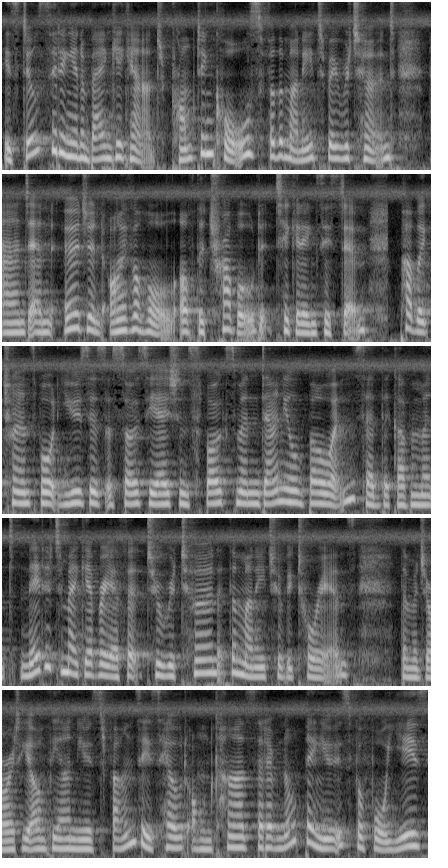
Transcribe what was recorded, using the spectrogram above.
is still sitting in a bank account, prompting calls for the money to be returned and an urgent overhaul of the troubled ticketing system. Public Transport Users Association spokesman Daniel Bowen said the government needed to make every effort to return the money to Victorians. The majority of the unused funds is held on cards that have not been used for four years,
